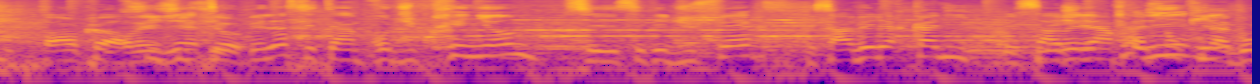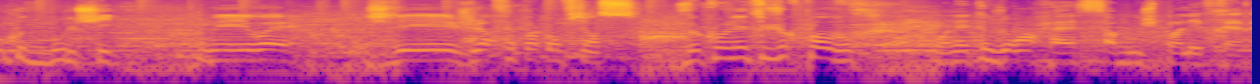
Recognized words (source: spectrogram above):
Pas encore, mais Si, si, bientôt. Mais là c'était un produit premium, c'était du fer. Et ça avait l'air quali. Et ça avait j'ai l'air l'impression quali, qu'il y a beaucoup de bullshit. Mais ouais, je, les, je leur fais pas confiance. Donc on est toujours pauvre. On est toujours en reste, ça bouge pas les frères.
